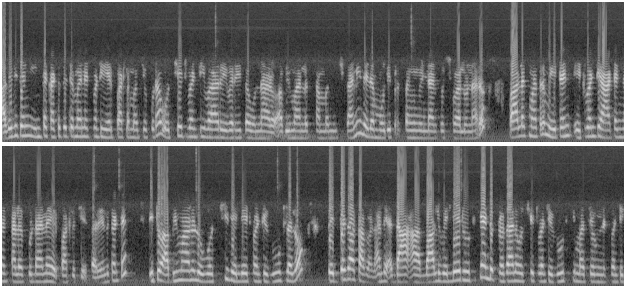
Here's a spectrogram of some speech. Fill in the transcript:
అదేవిధంగా ఇంత కట్టుదిట్టమైనటువంటి ఏర్పాట్ల మధ్య కూడా వచ్చేటువంటి వారు ఎవరైతే ఉన్నారో అభిమానులకు సంబంధించి కానీ లేదా మోదీ ప్రసంగం వినడానికి వచ్చే వాళ్ళు ఉన్నారో వాళ్ళకి మాత్రం ఎటువంటి ఆటంకం కలగకుండానే ఏర్పాట్లు చేశారు. ఎందుకంటే ఇటు అభిమానులు వచ్చి వెళ్ళేటువంటి రూట్లలో పెద్దగా కాకుండా అంటే వాళ్ళు వెళ్ళే రూట్కి అండ్ ప్రధాని వచ్చేటువంటి రూట్కి మధ్య ఉన్నటువంటి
